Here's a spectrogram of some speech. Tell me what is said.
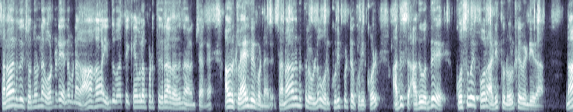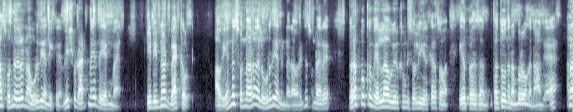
சனாதனத்தை சொன்னோம்னா உடனடியே என்ன பண்ணாங்க? ஆஹா இந்து மதத்தை கேவலப்படுத்துகிறார் அதுன்னு ஆரம்பிச்சாங்க. அவர் கிளாரிஃபை பண்ணாரு. சனாதனத்துல உள்ள ஒரு குறிப்பிட்ட குறிக்கோள் அது அது வந்து கொசுவை போல அடித்து நொறுக்க வேண்டியதான் நான் சொன்னதுல நான் உறுதியா நிக்கிறேன். We should admire the young man he did not back out அவர் என்ன சொன்னாரோ அதுல உறுதியா நின்னாரு. அவர் என்ன சொன்னாரு? பிறப்புக்கும் எல்லா உயிருக்கும்னு சொல்லி இருக்கிற இது தத்துவத்தை நம்புறவங்க நாங்க. ஆனா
